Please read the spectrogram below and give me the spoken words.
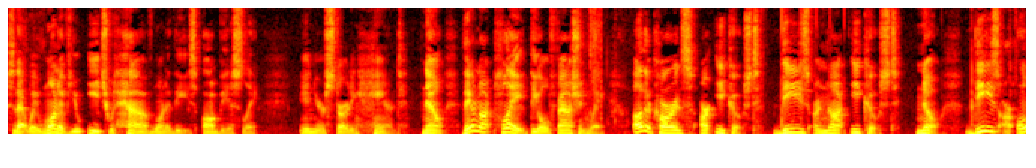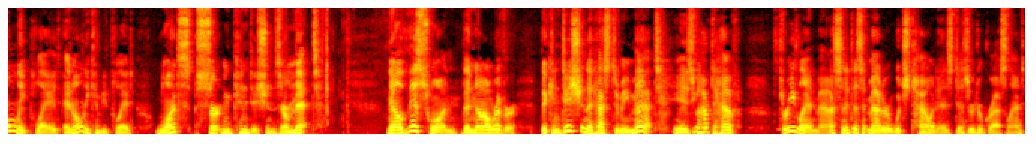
So that way one of you each would have one of these, obviously, in your starting hand. Now, they're not played the old-fashioned way. Other cards are ecosed. These are not ecosed. No, these are only played and only can be played once certain conditions are met. Now, this one, the Nile River, the condition that has to be met is you have to have three landmass, and it doesn't matter which tile it is, desert or grassland,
